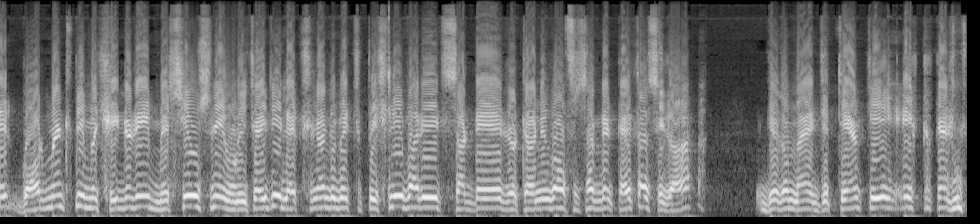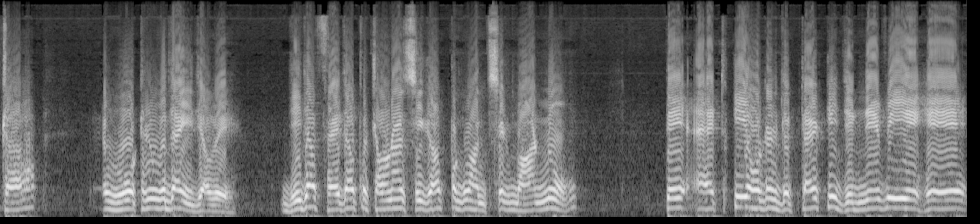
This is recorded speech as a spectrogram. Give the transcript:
ਤੇ ਗਵਰਨਮੈਂਟ ਦੀ ਮਸ਼ੀਨਰੀ ਮਿਸਯੂਜ਼ ਨਹੀਂ ਹੋਣੀ ਚਾਹੀਦੀ। ਇਲੈਕਸ਼ਨਾਂ ਦੇ ਵਿੱਚ ਪਿਛਲੀ ਵਾਰੀ ਸਾਡੇ ਰਿਟਰਨਿੰਗ ਆਫੀਸਰ ਨੇ ਕਹਿਤਾ ਸੀਗਾ, ਜਦੋਂ ਮੈਂ ਜਿੱਤਿਆ ਕਿ ਇੱਕ ਘੰਟਾ ਵੋਟ ਨੂੰ ਵਧਾਈ ਜਾਵੇ। ਜਿਹਦਾ ਫਾਇਦਾ ਪਹੁੰਚਾਉਣਾ ਸੀਗਾ ਭਗਵੰਤ ਸਿੰਘ ਮਾਨ ਨੂੰ। ਤੇ ਐਤਕੀ ਆਰਡਰ ਦਿੱਤਾ ਕਿ ਜਿੰਨੇ ਵੀ ਇਹ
